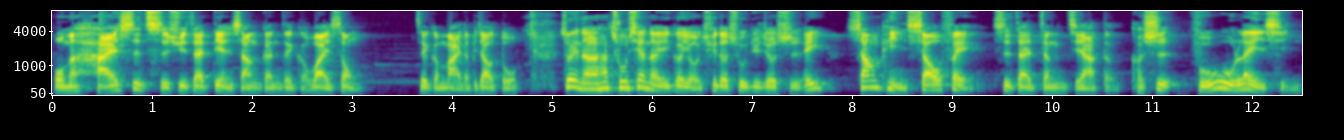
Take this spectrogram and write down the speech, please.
我们还是持续在电商跟这个外送。这个买的比较多，所以呢，它出现了一个有趣的数据，就是诶，商品消费是在增加的，可是服务类型、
